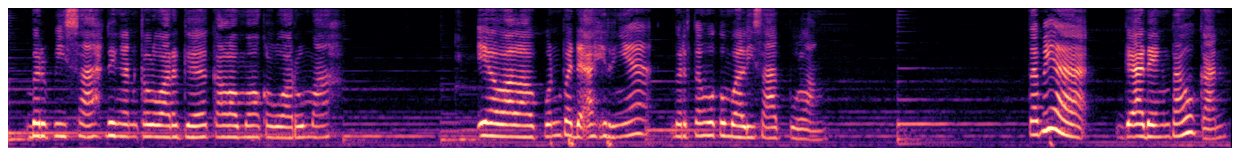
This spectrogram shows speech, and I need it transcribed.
Berpisah dengan keluarga kalau mau keluar rumah. Ya walaupun pada akhirnya bertemu kembali saat pulang. Tapi ya gak ada yang tahu kan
